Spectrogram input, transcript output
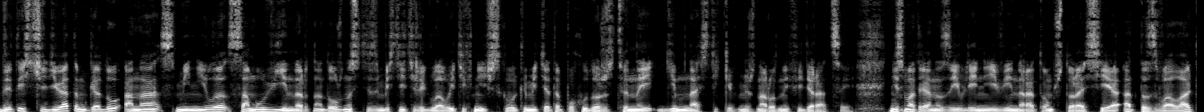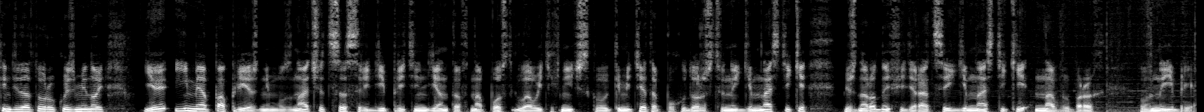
В 2009 году она сменила саму Винер на должности заместителя главы технического комитета по художественной гимнастике в Международной Федерации. Несмотря на заявление Винер о том, что Россия отозвала кандидатуру Кузьминой, ее имя по-прежнему значится среди претендентов на пост главы технического комитета по художественной гимнастике Международной Федерации гимнастики статистики на выборах в ноябре.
